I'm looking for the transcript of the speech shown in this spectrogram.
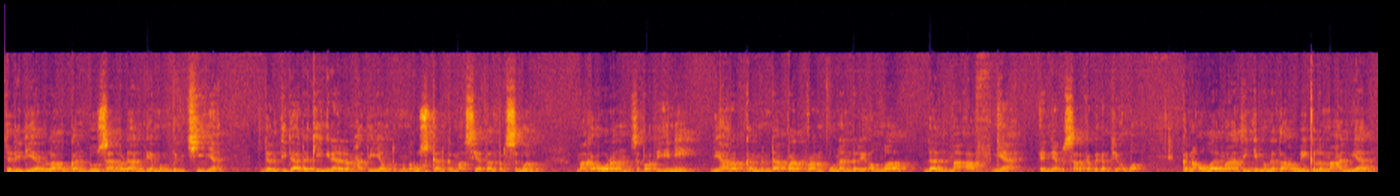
Jadi dia melakukan dosa padahal dia membencinya dan tidak ada keinginan dalam hatinya untuk meneruskan kemaksiatan tersebut. Maka orang seperti ini diharapkan mendapat rampunan dari Allah dan maafnya. N-nya besar kata ganti Allah. Karena Allah yang maha tinggi mengetahui kelemahannya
